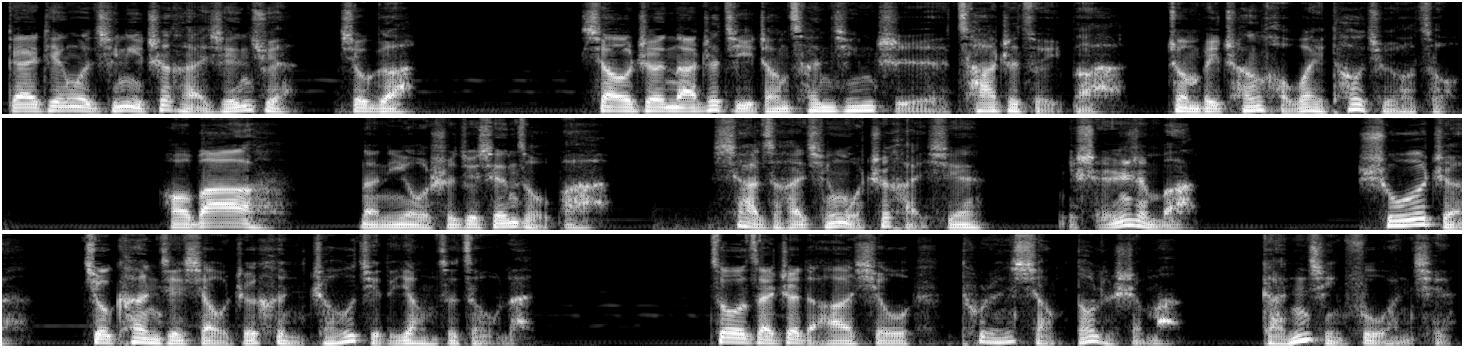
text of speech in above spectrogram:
改天我请你吃海鲜去，修哥。小哲拿着几张餐巾纸擦着嘴巴，准备穿好外套就要走。好吧，那你有事就先走吧，下次还请我吃海鲜，你省省吧。说着，就看见小哲很着急的样子走了。坐在这的阿修突然想到了什么，赶紧付完钱。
